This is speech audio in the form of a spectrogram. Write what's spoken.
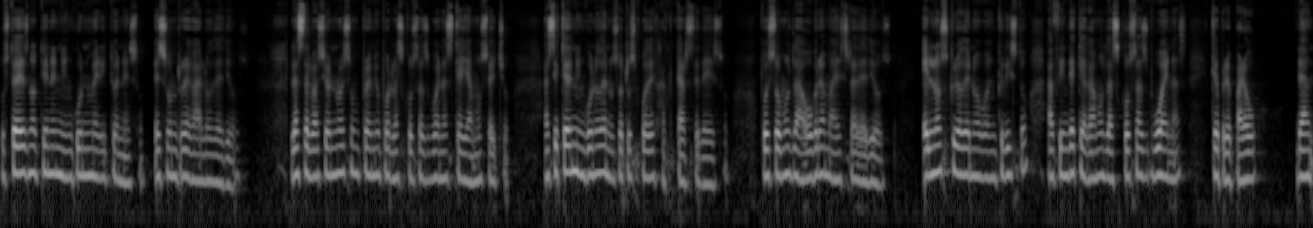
Ustedes no tienen ningún mérito en eso, es un regalo de Dios. La salvación no es un premio por las cosas buenas que hayamos hecho, así que ninguno de nosotros puede jactarse de eso, pues somos la obra maestra de Dios. Él nos creó de nuevo en Cristo a fin de que hagamos las cosas buenas que preparó de,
